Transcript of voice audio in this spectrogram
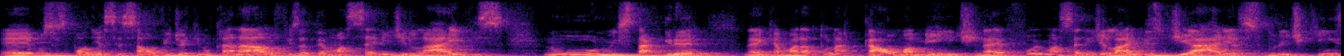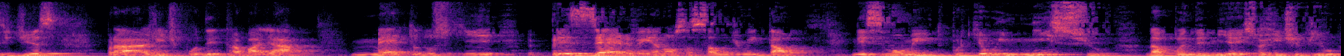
É, vocês podem acessar o vídeo aqui no canal, eu fiz até uma série de lives no, no Instagram, né, que é a Maratona Calmamente, né, foi uma série de lives diárias durante 15 dias para a gente poder trabalhar métodos que preservem a nossa saúde mental nesse momento, porque o início da pandemia, isso a gente viu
